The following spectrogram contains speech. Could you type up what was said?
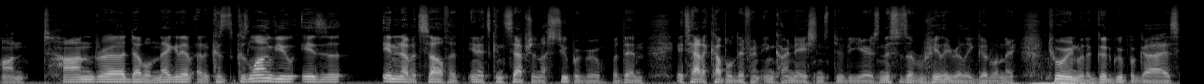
entendre, double negative, because Longview is a, in and of itself in its conception a super group but then it's had a couple different incarnations through the years and this is a really really good one. They're touring with a good group of guys.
